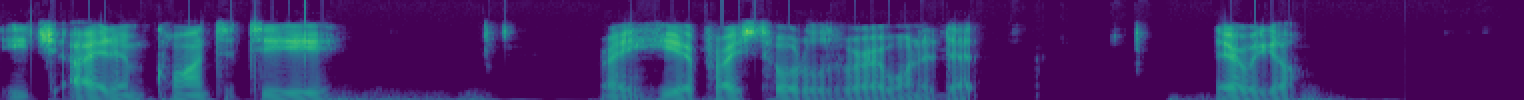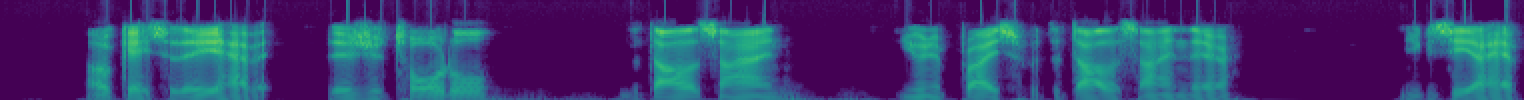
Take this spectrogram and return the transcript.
Each item quantity right here price total is where I wanted that. There we go. Okay, so there you have it. There's your total, the dollar sign, unit price with the dollar sign there. You can see I have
